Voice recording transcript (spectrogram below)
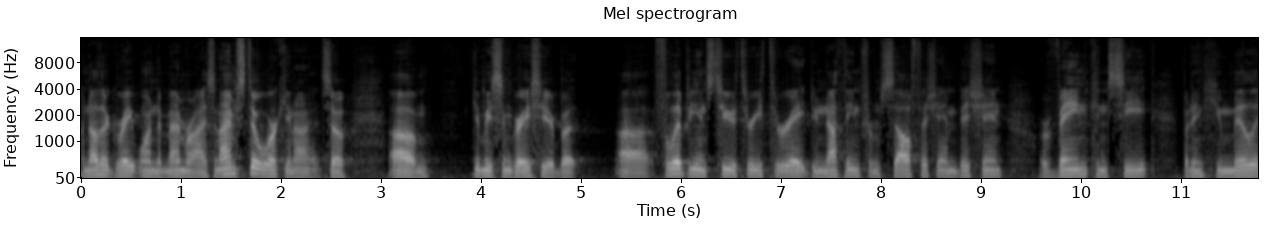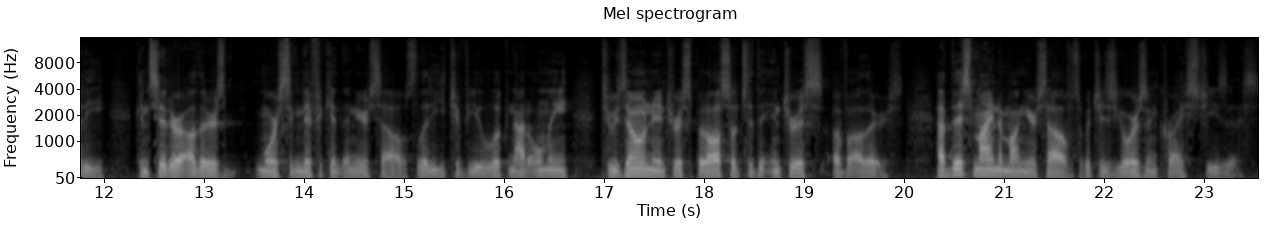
Another great one to memorize, and I'm still working on it, so um, give me some grace here. But uh, Philippians 2 3 through 8 do nothing from selfish ambition or vain conceit but in humility consider others more significant than yourselves. Let each of you look not only to his own interests, but also to the interests of others. Have this mind among yourselves, which is yours in Christ Jesus,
